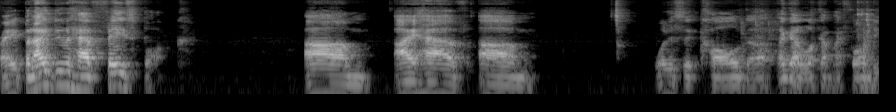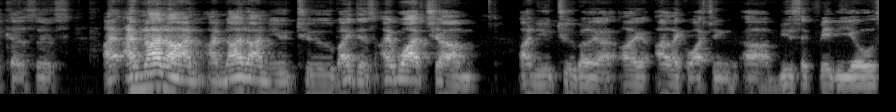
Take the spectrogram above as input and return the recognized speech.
right? But I do have Facebook. Um, I have um, what is it called? Uh, I gotta look at my phone because there's I, I'm not on I'm not on YouTube. I just I watch um on YouTube. I I, I like watching uh, music videos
